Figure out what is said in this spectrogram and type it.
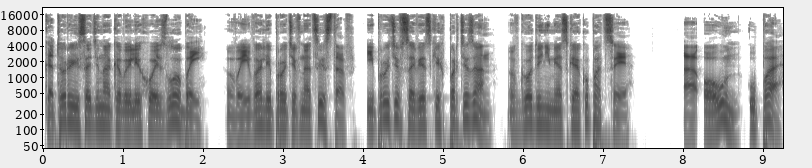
которые с одинаковой лихой злобой воевали против нацистов и против советских партизан в годы немецкой оккупации. А ОУН, УПА,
